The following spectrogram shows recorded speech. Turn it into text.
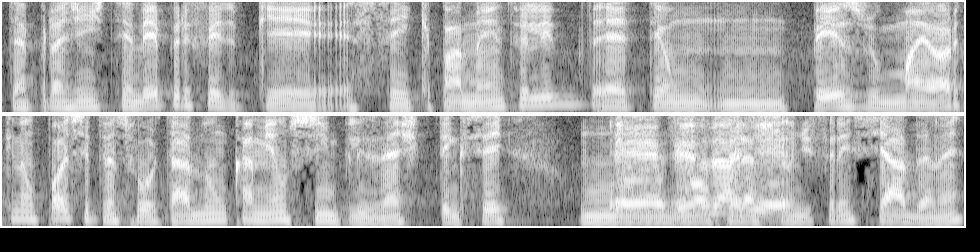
Até para a gente entender, prefeito, porque esse equipamento ele é, tem um, um, peso maior que não pode ser transportado num caminhão simples, né? Acho que tem que ser um, é, uma operação é. diferenciada, né?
